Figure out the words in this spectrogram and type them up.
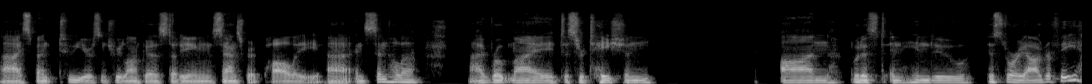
Uh, I spent two years in Sri Lanka studying Sanskrit, Pali, uh, and Sinhala. I wrote my dissertation on Buddhist and Hindu historiography,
